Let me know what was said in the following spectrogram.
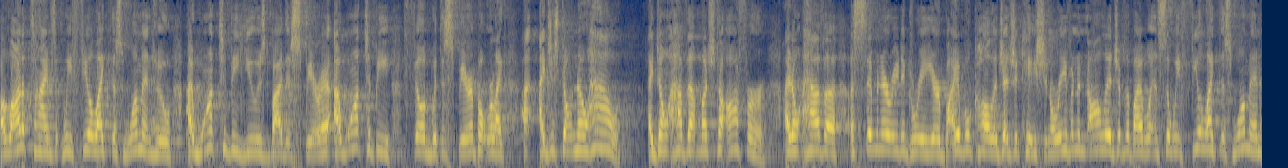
A lot of times we feel like this woman who I want to be used by the Spirit, I want to be filled with the Spirit, but we're like, I, I just don't know how. I don't have that much to offer. I don't have a, a, seminary degree or Bible college education or even a knowledge of the Bible. And so we feel like this woman,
